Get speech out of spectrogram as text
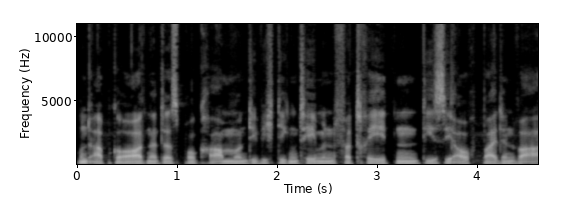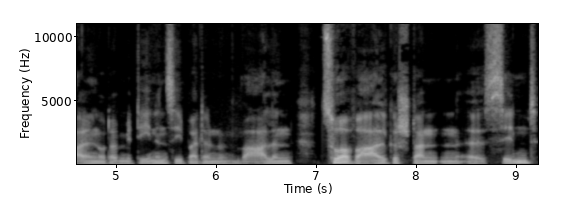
und Abgeordnete das Programm und die wichtigen Themen vertreten, die sie auch bei den Wahlen oder mit denen sie bei den Wahlen zur Wahl gestanden äh, sind.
